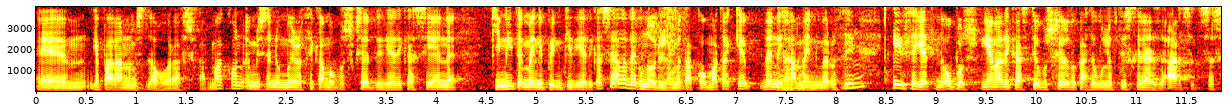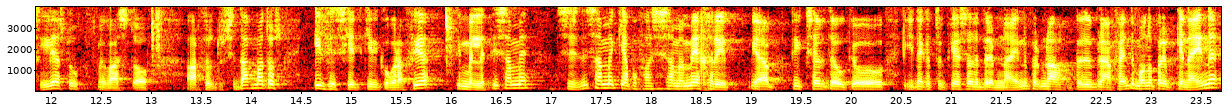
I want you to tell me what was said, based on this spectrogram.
ε, για παράνομη συνταγογράφηση φαρμάκων. Εμείς ενημερωθήκαμε, όπως ξέρετε, η διαδικασία είναι κινείται με ποινική διαδικασία, αλλά δεν γνωρίζουμε τα κόμματα και δεν ναι. είχαμε ενημερωθεί. Mm-hmm. Ήρθε για, όπως, για να δικαστεί, όπως ξέρετε, ο κάθε βουλευτής χρειάζεται άρση της ασυλίας του με βάση το άρθρο του Συντάγματος. Ήρθε η σχετική δικογραφία, τη μελετήσαμε, συζητήσαμε και αποφασίσαμε μέχρι. Γιατί ξέρετε, ο, και ο, η γυναίκα του Κέσσα δεν πρέπει να είναι, πρέπει να, δεν πρέπει να φαίνεται, μόνο πρέπει και να είναι.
